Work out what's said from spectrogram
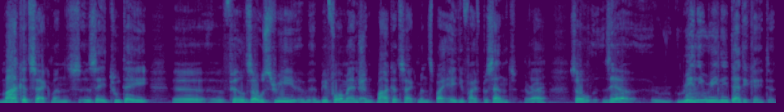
market segments, uh, they today uh, uh, fill those three uh, before mentioned market segments by 85%. Right. Yeah? So they are really, really dedicated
